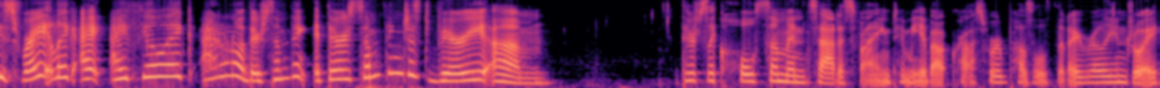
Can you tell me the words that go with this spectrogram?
nice, right? Like I I feel like I don't know, there's something there's something just very um there's like wholesome and satisfying to me about crossword puzzles that I really enjoy.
